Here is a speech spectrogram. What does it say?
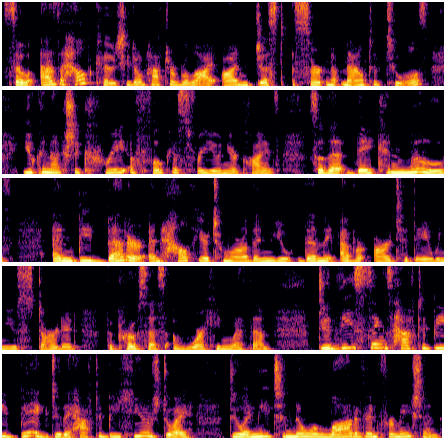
So, as a health coach, you don't have to rely on just a certain amount of tools. You can actually create a focus for you and your clients so that they can move and be better and healthier tomorrow than you than they ever are today when you started the process of working with them. Do these things have to be big? Do they have to be huge? Do I do I need to know a lot of information?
